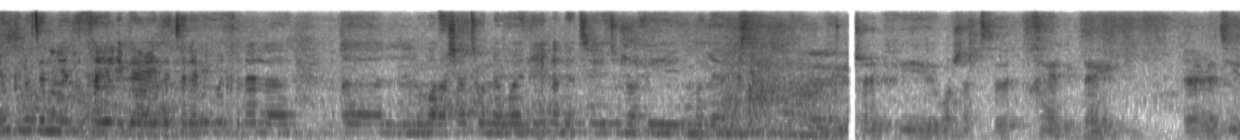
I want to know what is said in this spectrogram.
يمكن تنمية الخيال الإبداعي لدى التلاميذ من خلال آه، الورشات والنوادي التي تجرى في المدارس. أشارك في ورشة الخيال الإبداعي. التي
